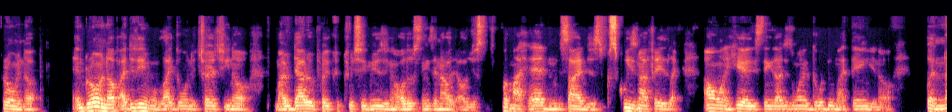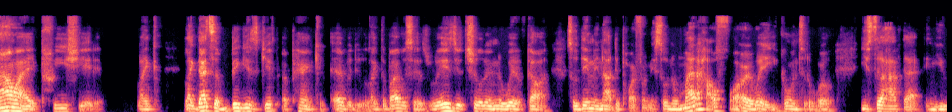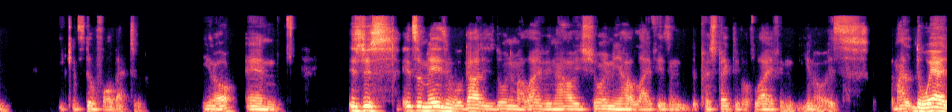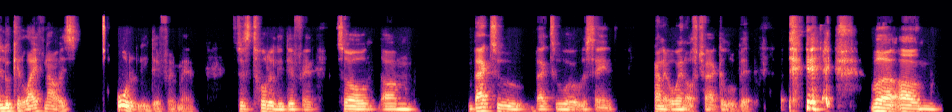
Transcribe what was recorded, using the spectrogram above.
growing up. And growing up, I didn't even like going to church. You know, my dad would play Christian music and all those things, and I'll, I'll just put my head and decide and just squeeze my face. Like, I don't want to hear these things. I just want to go do my thing, you know. But now I appreciate it. Like, like that's the biggest gift a parent can ever do. Like the Bible says, raise your children in the way of God so they may not depart from it. So no matter how far away you go into the world, you still have that in you. You can still fall back to, you know? And it's just it's amazing what God is doing in my life and how he's showing me how life is and the perspective of life. And you know, it's my the way I look at life now is totally different, man It's just totally different. So um back to back to what I was saying, kind of went off track a little bit. but um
